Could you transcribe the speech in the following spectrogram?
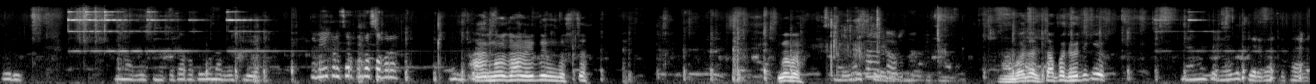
सुरी उन्हात बसून येतो टाका ती उन्हात बसली आहे. तुम्ही इकडे सरकून बसा बरं. आणि मग झालं इथे बघ. नाही. हा बदल चपाती होती की नाही म्हणते ना, उगाच खायला.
